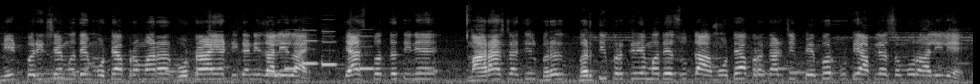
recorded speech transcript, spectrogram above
नीट परीक्षेमध्ये मोठ्या प्रमाणात घोटाळा या ठिकाणी झालेला आहे. त्याच पद्धतीने महाराष्ट्रातील भर भरती प्रक्रियेमध्ये सुद्धा मोठ्या प्रकारची पेपर फुटी आपल्यासमोर आलेली आहे.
